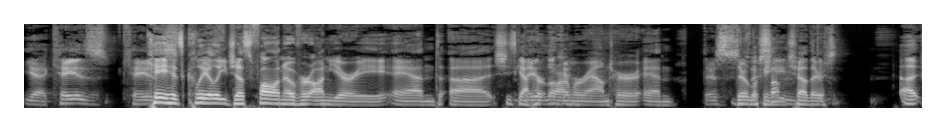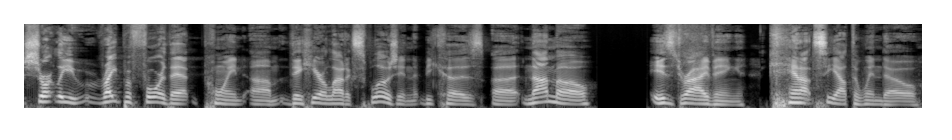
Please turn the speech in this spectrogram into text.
Yeah, Kei is Kei is Kei has clearly just fallen over on Yuri and uh she's got her arm around her and there's they're there's looking at each other. there's- uh, shortly right before that point um, they hear a loud explosion because uh, nanmo is driving cannot see out the window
